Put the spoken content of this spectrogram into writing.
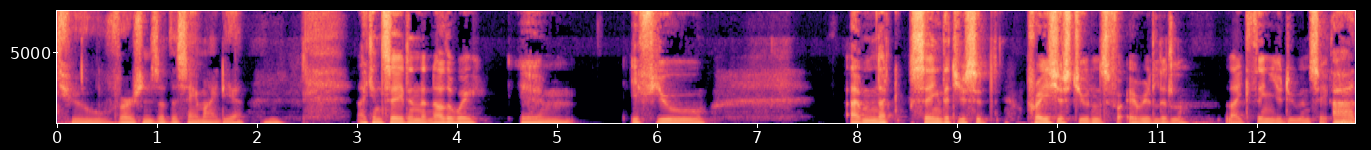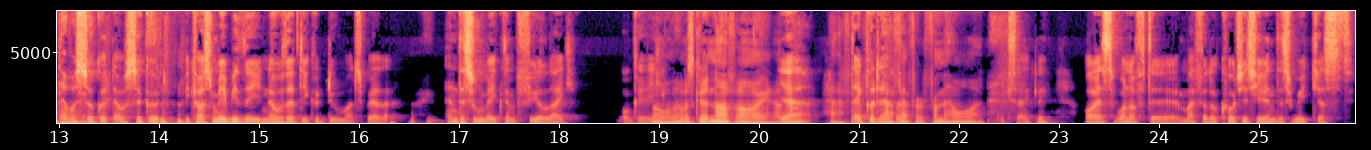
two versions of the same idea. I can say it in another way. Um, if you, I'm not saying that you should praise your students for every little like thing you do and say, ah, that was so good, that was so good, because maybe they know that they could do much better, and this will make them feel like, okay, Oh, that was good enough. All right. yeah, half that could half effort from now on. exactly. Or as one of the my fellow coaches here in this week just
